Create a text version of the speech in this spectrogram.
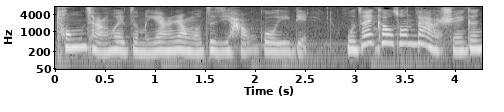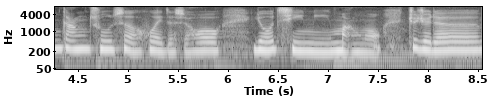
通常会怎么样让我自己好过一点。我在高中、大学跟刚出社会的时候，尤其迷茫哦，就觉得。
